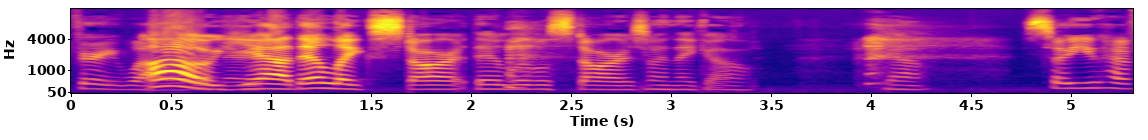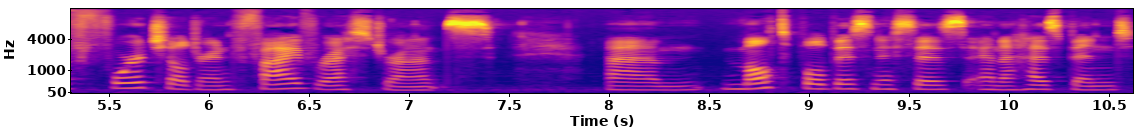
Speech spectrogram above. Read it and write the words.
very well. Oh yeah, they're like star. They're little stars when they go. Yeah. So you have four children, five restaurants, um, multiple businesses, and a husband.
